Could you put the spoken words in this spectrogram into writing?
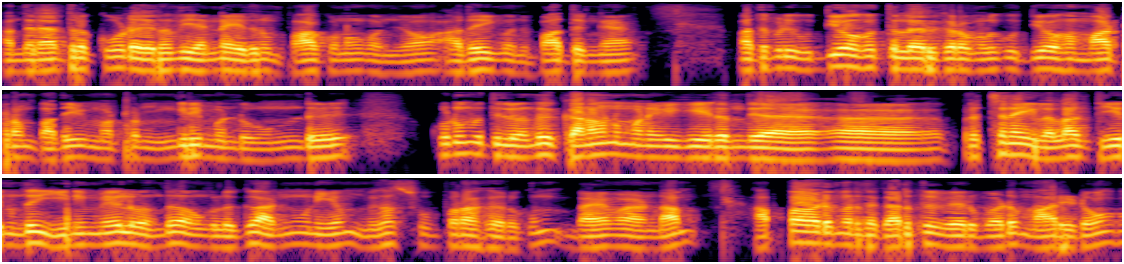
அந்த நேரத்தில் கூட இருந்து என்ன எதுன்னு பார்க்கணும் கொஞ்சம். அதையும் கொஞ்சம் பார்த்துங்க. மற்றபடி உத்தியோகத்தில் இருக்கிறவங்களுக்கு உத்தியோக மாற்றம் பதவி மாற்றம் இன்கிரிமெண்ட் உண்டு. குடும்பத்தில் வந்து கணவன் மனைவிக்கு இருந்த பிரச்சனைகள் எல்லாம் தீர்ந்து இனிமேல் வந்து அவங்களுக்கு அன்முனியம் மிக சூப்பராக இருக்கும். பயம் வேண்டாம். அப்பாவிடம் இருந்த கருத்து வேறுபாடு மாறிடும்.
